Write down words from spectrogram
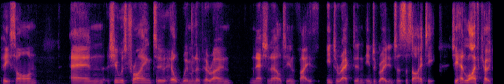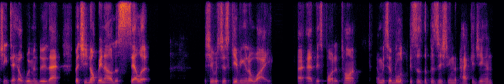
piece on. And she was trying to help women of her own nationality and faith interact and integrate into society. She had life coaching to help women do that, but she'd not been able to sell it. She was just giving it away uh, at this point of time. And we said, well, look, this is the positioning, the packaging, and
